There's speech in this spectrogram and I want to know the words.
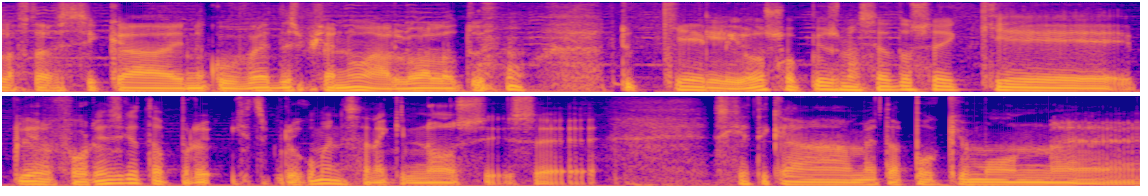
Όλα αυτά φυσικά είναι κουβέντες πιανού άλλου, αλλά του, του Κέλιος, ο οποίος μας έδωσε και πληροφορίες για, τα, για τις προηγούμενες ανακοινώσεις ε, σχετικά με τα Pokemon ε,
